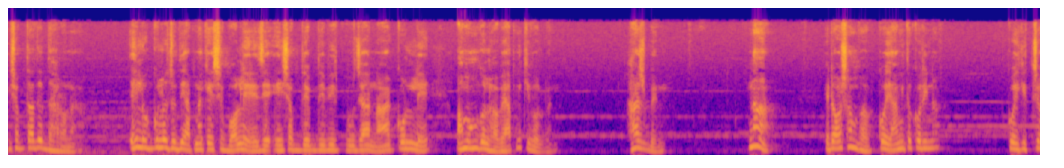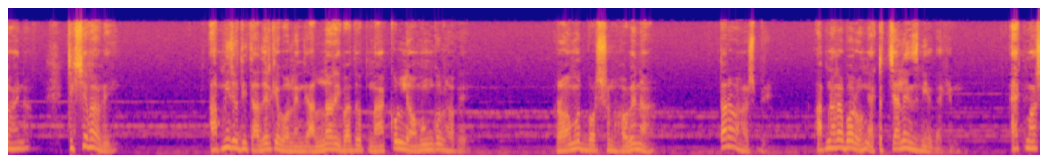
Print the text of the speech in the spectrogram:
এসব তাদের ধারণা। এই লোকগুলো যদি আপনাকে এসে বলে যে এইসব দেবদেবীর পূজা না করলে অমঙ্গল হবে, আপনি কি বলবেন? হাসবেন? না, এটা অসম্ভব। কই, আমি তো করি না। কই, কিচ্ছু হয় না। ঠিক সেভাবেই। আপনি যদি তাদেরকে বলেন যে আল্লাহর ইবাদত না করলে অমঙ্গল হবে রহমত বর্ষণ হবে না, তারাও হাসবে। আপনারা বরং একটা চ্যালেঞ্জ নিয়ে দেখেন। এক মাস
